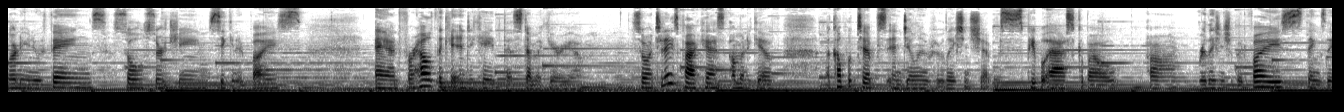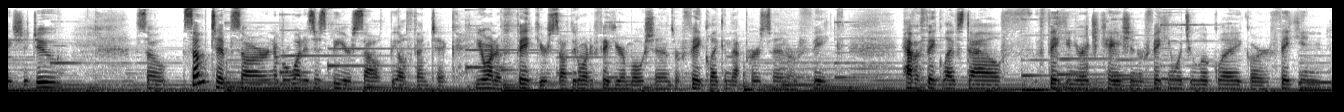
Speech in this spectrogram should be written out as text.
learning new things, soul searching, seeking advice. And for health, it can indicate the stomach area. So, on today's podcast, I'm going to give a couple tips in dealing with relationships. People ask about um, relationship advice, things they should do. So, some tips are number one is just be yourself, be authentic. You don't want to fake yourself, you don't want to fake your emotions or fake liking that person or fake have a fake lifestyle, f- faking your education or faking what you look like or faking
